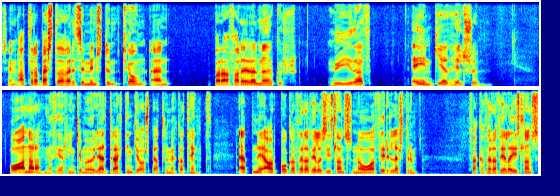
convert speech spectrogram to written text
sem allra best að það verið sem minnstum tjón. En bara farið vel með okkur. Hugið að einn geð heilsu og annara með því að ringja mögulega eldri ættingi og spjallum eitthvað tengt efni árbóka ferðarfélags Íslands, nóa fyrir lesturum þakka ferðarfélag Íslands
